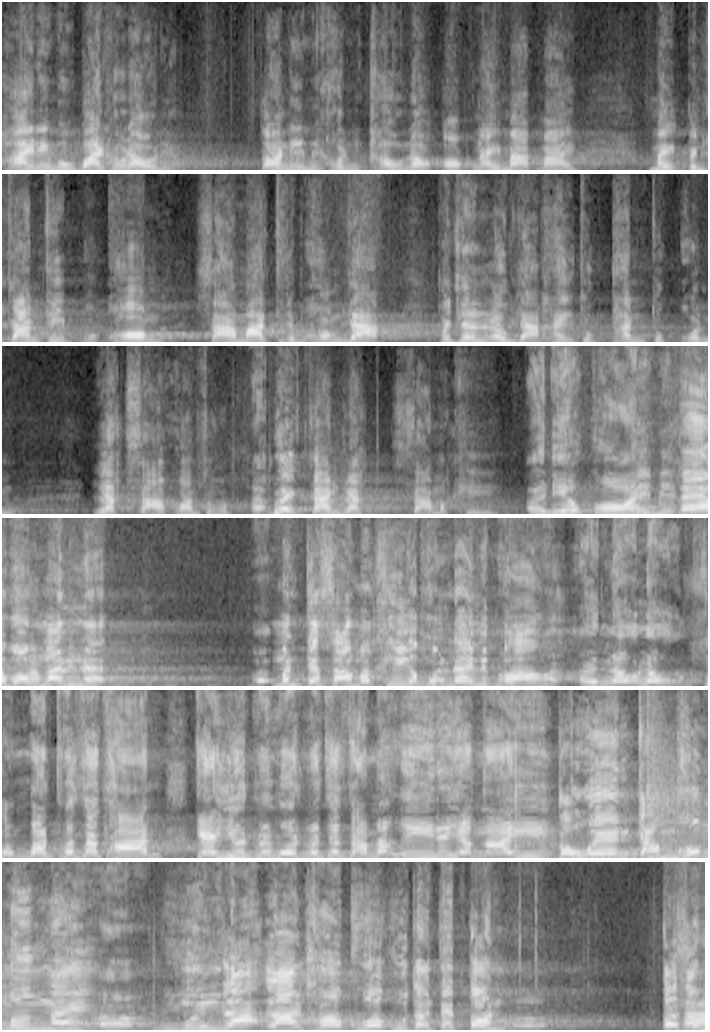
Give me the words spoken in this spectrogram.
ภายในหมู่บ้านของเราเนี่ย ตอนนี้มีคนเข้านอกออกในมากมาย ไม่เป็นการที่ปกครองสามารถที่จะปกครองยาก เพราะฉะนั้นเราอยากให้ทุกท่านทุกคน รักษาความสงบ ด้วยการรักสามัคคี เออเดี๋ยวก่อนให้มี แต่ว่ามันคน่ะมันจะสามัคคีกับผมได้หรือเปล่า เออแล้วแล้วสมบัติพระสถาน แกยึดไปหมดมันจะสามัคคีได้ยังไง ก็เวรกรรมของมึงไง เออนี่ มึงละลานครอบครัวกูตั้งแต่ต้น ก็สม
